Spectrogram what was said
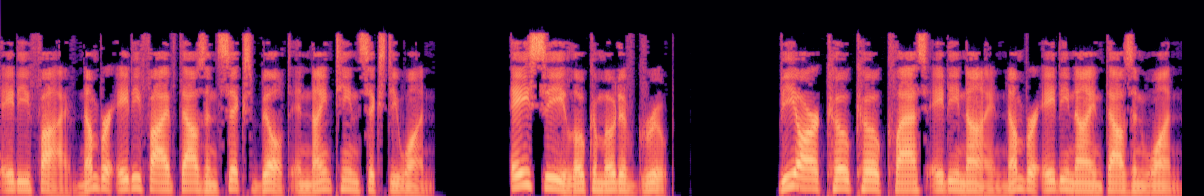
85 number 85006 built in 1961. AC Locomotive Group BR Co Co Class 89 number 89001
